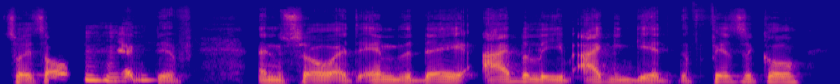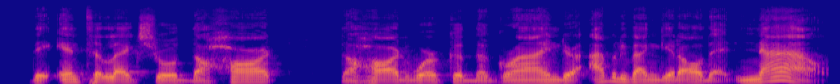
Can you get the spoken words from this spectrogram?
So it's all mm-hmm. subjective. Mm-hmm. And so at the end of the day, I believe I can get the physical, the intellectual, the heart, the hard worker, the grinder. I believe I can get all that. Now,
